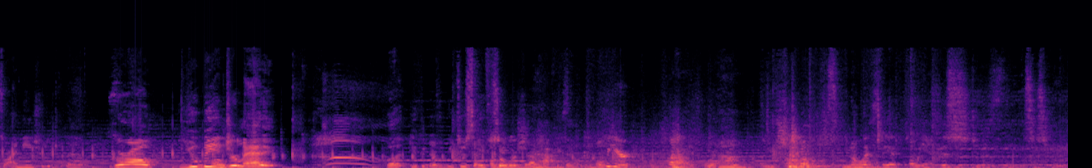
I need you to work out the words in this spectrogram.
So I need you to get up. Girl, you being dramatic. But you can never be too safe. So where should I hide? Exactly. Come over here. Um, you know what? Stay it. Oh yeah, this is stupid. This is stupid.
